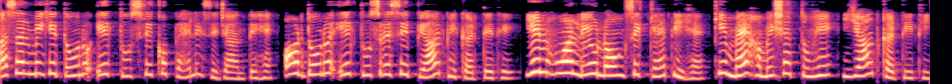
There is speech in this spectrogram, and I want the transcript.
असल में ये दोनों एक दूसरे को पहले से जानते हैं और दोनों एक दूसरे से प्यार भी करते थे। यिन हुआ लियो लोंग से कहती है कि मैं हमेशा तुम्हें याद करती थी,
